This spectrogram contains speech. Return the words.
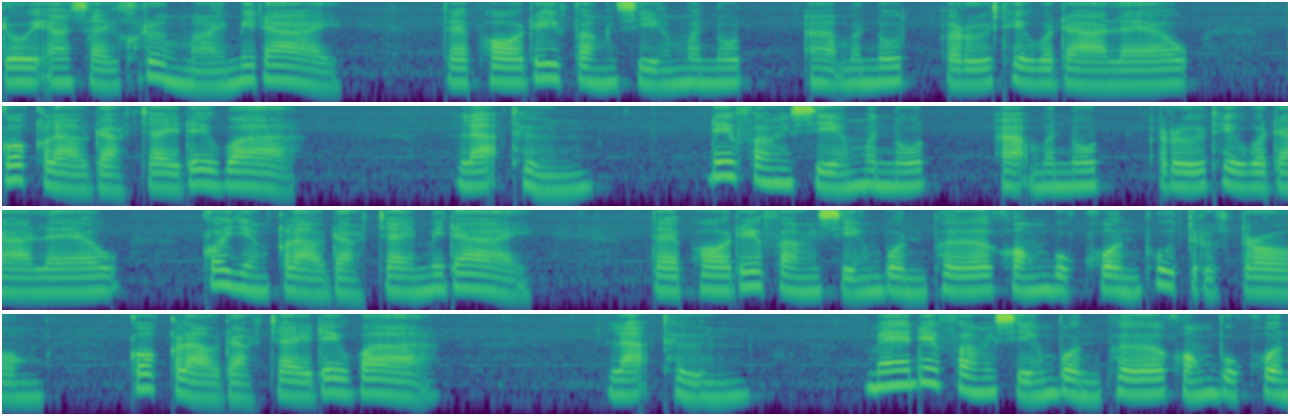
โดยอาศัยเครื่องหมายไม่ได้ แต่พอได้ฟังเสียงมนุษย์อมนุษย์หรือเทวดาแล้ว ก็กล่าวดักใจได้ว่า ละถึง ได้ฟังเสียงมนุษย์อมนุษย์หรือเทวดาแล้ว ก็ยังกล่าวดักใจไม่ได้ แต่พอได้ฟังเสียงบ่นเพ้อของบุคคลผู้ตรึกตรอง ก็กล่าวดักใจได้ว่า ละถึง แม้ได้ฟังเสียงบ่นเพ้อของบุคคล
